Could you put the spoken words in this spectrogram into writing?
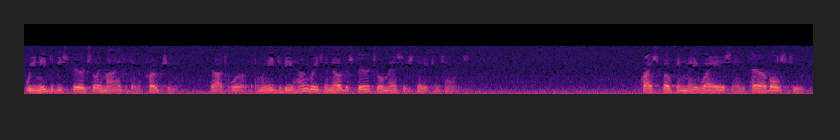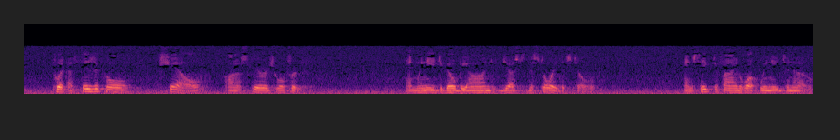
We need to be spiritually minded in approaching God's Word, and we need to be hungry to know the spiritual message that it contains. Christ spoke in many ways and in parables to put a physical shell on a spiritual truth. And we need to go beyond just the story that's told and seek to find what we need to know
